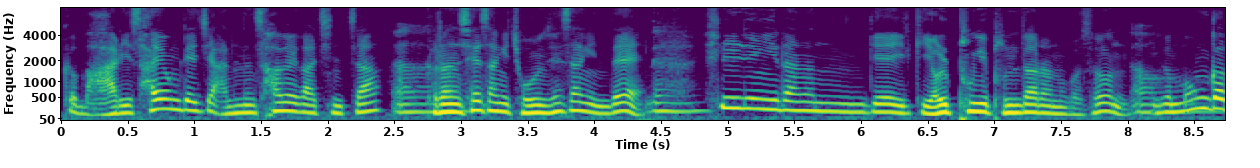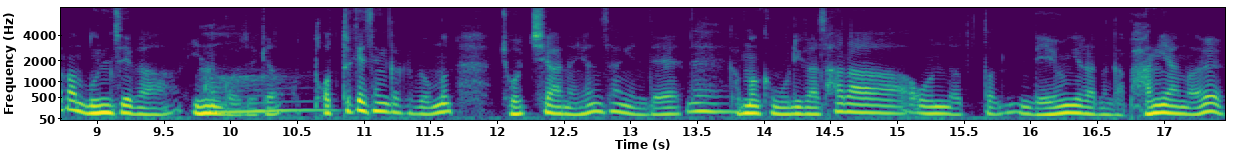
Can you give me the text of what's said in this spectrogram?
그 말이 사용되지 않는 사회가 진짜 아. 그런 세상이 좋은 세상인데 네. 힐링이라는 게 이렇게 열풍이 분다라는 것은 어. 이건 뭔가가 문제가 있는 어. 거죠. 이게 어떻게 생각해 보면 좋지 않은 현상인데 네. 그만큼 우리가 살아온 어떤 내용이라든가 방향을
